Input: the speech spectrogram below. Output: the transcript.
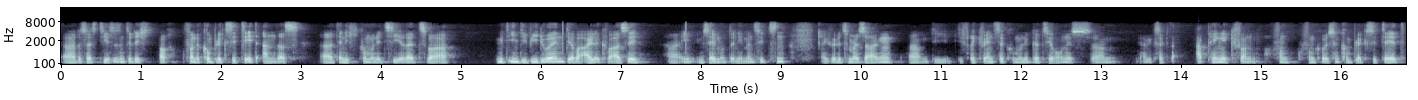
Äh, das heißt, hier ist es natürlich auch von der Komplexität anders, äh, denn ich kommuniziere zwar mit Individuen, die aber alle quasi äh, im selben Unternehmen sitzen. Ich würde jetzt mal sagen, ähm, die, die Frequenz der Kommunikation ist, ähm, ja, wie gesagt, abhängig von, von, von Größe und Komplexität,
